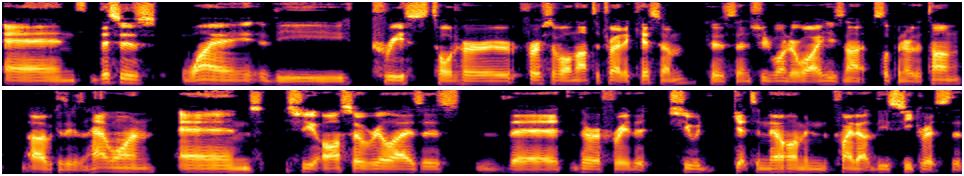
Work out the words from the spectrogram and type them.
And this is why the priest told her, first of all, not to try to kiss him, because then she'd wonder why he's not slipping her the tongue, uh, because he doesn't have one. And she also realizes that they're afraid that she would get to know him and find out these secrets that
